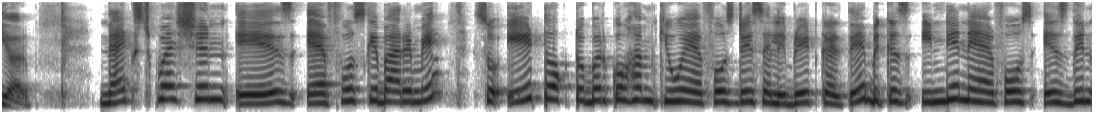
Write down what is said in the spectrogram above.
year next question is air force के बारे में सो एट अक्टूबर को हम क्यों एयरफोर्स डे सेलिब्रेट करते हैं बिकॉज इंडियन एयरफोर्स इस दिन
